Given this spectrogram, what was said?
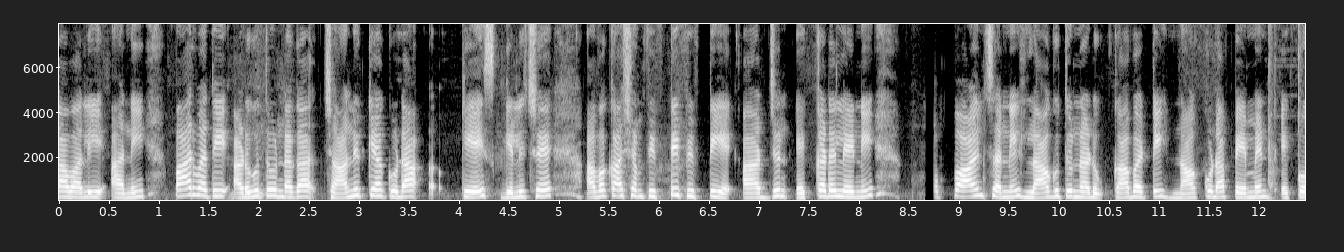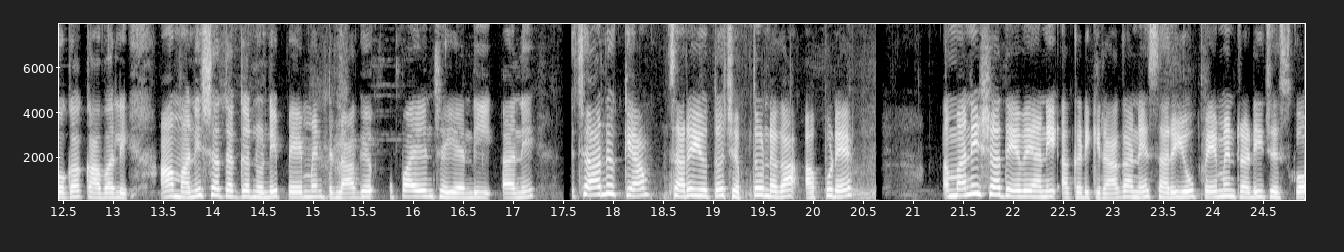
కావాలి అని పార్వతి అడుగుతుండగా చాణుక్య కూడా కేస్ గెలిచే అవకాశం ఫిఫ్టీ ఫిఫ్టీ. అర్జున్ ఎక్కడ లేని పాయింట్స్ అన్ని లాగుతున్నాడు. కాబట్టి నాకు కూడా పేమెంట్ ఎక్కువగా కావాలి. ఆ మనిష దగ్గర నుండి పేమెంట్ లాగే ఉపాయం చేయండి అని చాణుక్య సరయుతో చెప్తుండగా అప్పుడే మనీషా దేవే అని అక్కడికి రాగానే సరియు పేమెంట్ రెడీ చేసుకో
